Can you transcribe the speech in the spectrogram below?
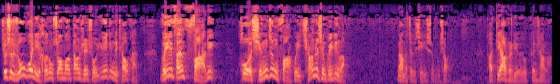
就是如果你合同双方当事人所约定的条款违反法律或行政法规强制性规定了，那么这个协议是无效的。他第二个理由又跟上了，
